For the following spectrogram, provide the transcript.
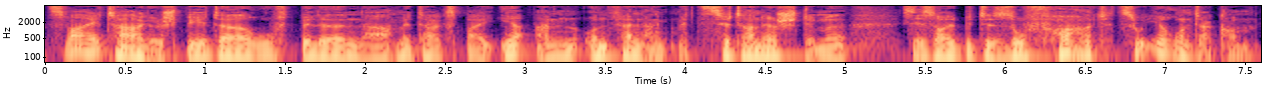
Zwei Tage später ruft Bille nachmittags bei ihr an und verlangt mit zitternder Stimme, sie soll bitte sofort zu ihr runterkommen.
